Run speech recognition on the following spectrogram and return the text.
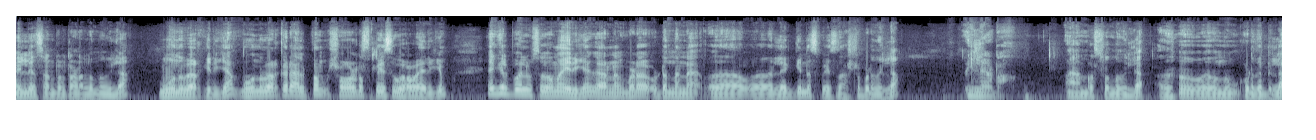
വലിയ സെൻട്രൽ ടണലൊന്നുമില്ല മൂന്ന് പേർക്ക് ഇരിക്കാം. മൂന്ന് പേർക്ക് ഒരു അല്പം ഷോൾഡർ സ്പേസ് കുറവായിരിക്കും. എങ്കിൽ പോലും സുഖമായിരിക്കാം. കാരണം ഇവിടെ ഒട്ടും തന്നെ ലെഗിന്റെ സ്പേസ് നഷ്ടപ്പെടുന്നില്ല. ഇല്ല കേട്ടോ. ആംബ്രസ്റ്റ് ഒന്നുമില്ല. അത് ഒന്നും കൊടുത്തിട്ടില്ല.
